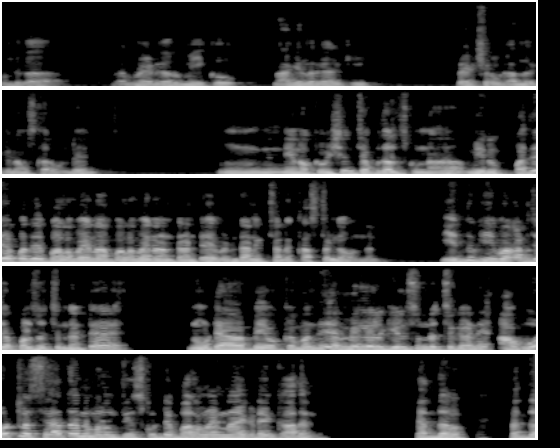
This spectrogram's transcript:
ముందుగా బ్రహ్మనాయుడు గారు మీకు నాగేంద్ర గారికి ప్రేక్షకులకు అందరికీ నమస్కారం అండి. నేను ఒక విషయం చెప్పదలుచుకున్నా మీరు పదే పదే బలమైన బలమైన అంటే వినడానికి చాలా కష్టంగా ఉందండి. ఎందుకు ఈ మాట చెప్పాల్సి వచ్చిందంటే నూట యాభై ఒక్క మంది ఎమ్మెల్యేలు గెలిచుండొచ్చు కానీ ఆ ఓట్ల శాతాన్ని మనం తీసుకుంటే బలమైన నాయకుడేం కాదండి. పెద్ద పెద్ద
